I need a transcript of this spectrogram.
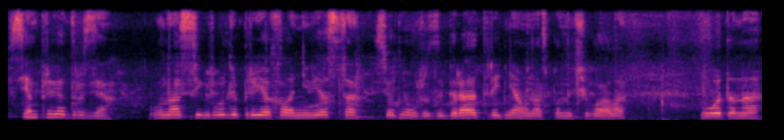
Всем привет, друзья. У нас с Игрули приехала невеста. Сегодня уже забирают. Три дня у нас поночевала. Вот она.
